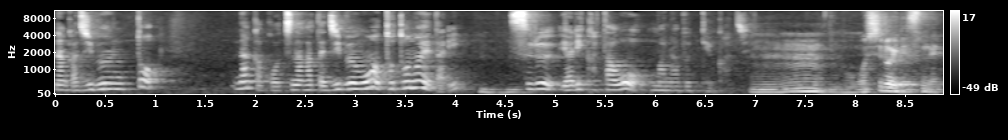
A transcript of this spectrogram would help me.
なんか自分となんかこうつながった自分を整えたりうんするやり方を学ぶっていう感じ。うん。面白いですね。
